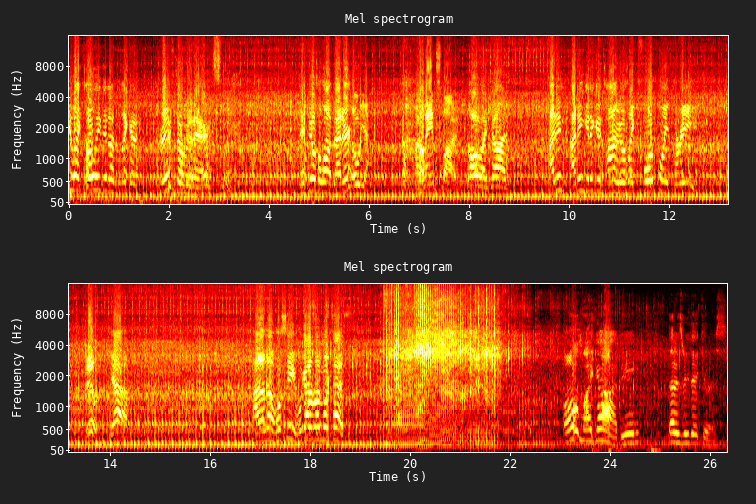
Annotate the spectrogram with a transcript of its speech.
You like totally did a like a drift over there. It feels a lot better. Oh yeah, my landslide. Oh my god. I didn't I didn't get a good time. It was like 4.3. Really? Yeah. I don't know. We'll see. We got to run more tests. Oh my god, dude. That is ridiculous.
